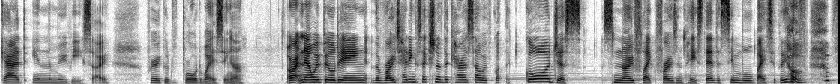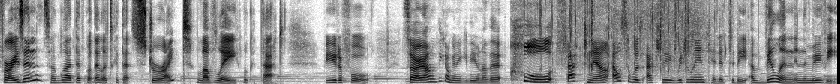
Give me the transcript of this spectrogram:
Gad in the movie, so very good Broadway singer. All right, now we're building the rotating section of the carousel. We've got the gorgeous snowflake frozen piece there, the symbol basically of frozen. So I'm glad they've got that. Let's get that straight. Lovely. Look at that. Beautiful. So I think I'm going to give you another cool fact now. Elsa was actually originally intended to be a villain in the movie,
